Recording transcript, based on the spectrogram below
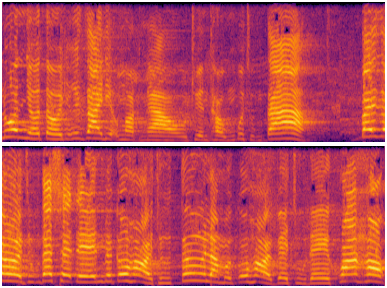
luôn nhớ tới những cái giai điệu ngọt ngào truyền thống của chúng ta. Bây giờ chúng ta sẽ đến với câu hỏi thứ tư là một câu hỏi về chủ đề khoa học.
